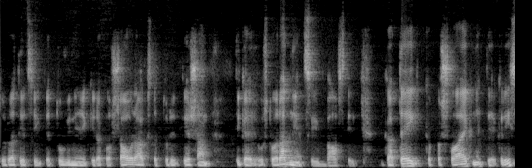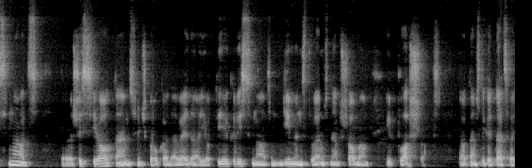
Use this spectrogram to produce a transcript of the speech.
tur attiecīgi tie tuvinieki ir atkal šaurāks, tad tur ir tiešām tikai uz to radniecību balstīti. Kā teikt, ka pašlaik netiek risināts šis jautājums, viņš kaut kādā veidā jau tiek risināts, un ģimenes tvērums neapšaubām ir plašāks. Jautājums tikai tāds, vai,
